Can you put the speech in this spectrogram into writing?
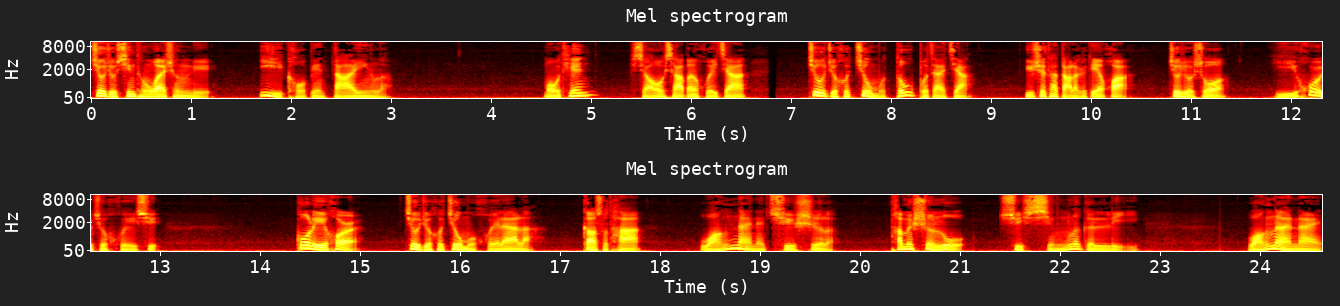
舅舅心疼外甥女，一口便答应了。某天，小欧下班回家，舅舅和舅母都不在家，于是他打了个电话，舅舅说一会儿就回去。过了一会儿，舅舅和舅母回来了，告诉他王奶奶去世了，他们顺路去行了个礼。王奶奶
